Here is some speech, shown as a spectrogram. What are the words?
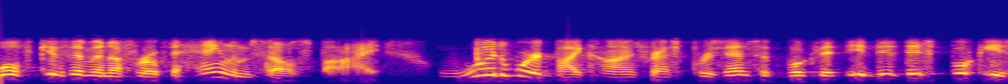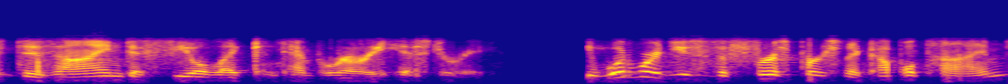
Wolff gives them enough rope to hang themselves by. Woodward, by contrast, presents a book that it, this book is designed to feel like contemporary history. Woodward uses the first person a couple times,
